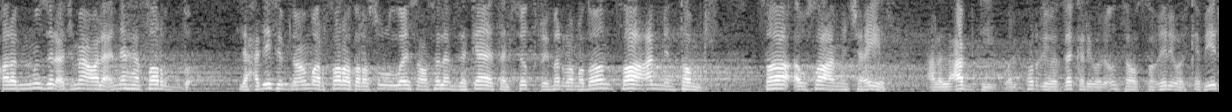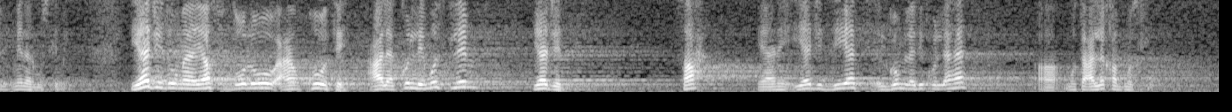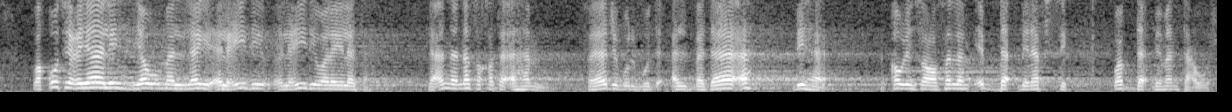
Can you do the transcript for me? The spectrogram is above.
قال ابن منذر أجمع على أنها فرض. لحديث ابن عمر فرض رسول الله صلى الله عليه وسلم زكاة الفطر من رمضان صاعا من تمر صاع أو صاعا من شعير على العبد والحر والذكر والأنثى والصغير والكبير من المسلمين. يجد ما يفضل عن قوته. على كل مسلم يجد صح؟ يعني يجد ديت الجملة دي كلها متعلقة بمسلم. وقوت عياله يوم العيد, العيد وليلته لأن النفقة أهم فيجب البداءة بها. لقوله صلى الله عليه وسلم ابدأ بنفسك وابدأ بمن تعول.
